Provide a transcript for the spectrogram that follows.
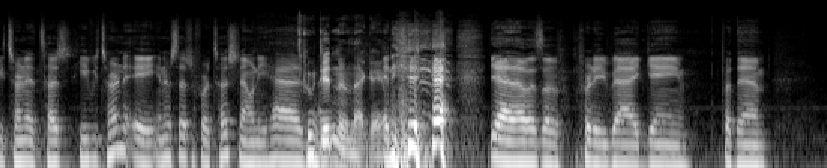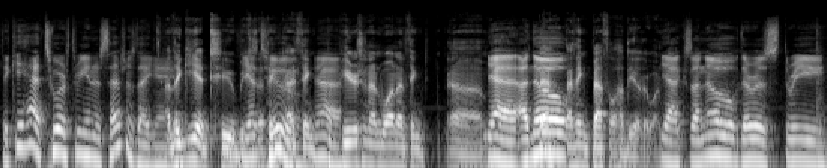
returned a touch. He returned a interception for a touchdown. He had who didn't in that game? He, yeah, that was a pretty bad game for them I think he had two or three interceptions that game. I think he had two because had I think two. I think yeah. Peterson had one. I think um, yeah, I know. Beth, I think Bethel had the other one. Yeah, because I know there was three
